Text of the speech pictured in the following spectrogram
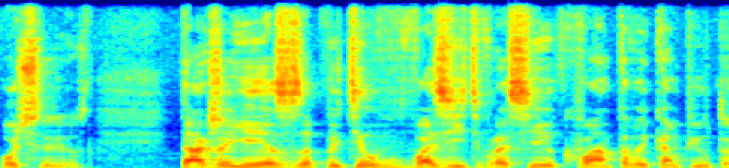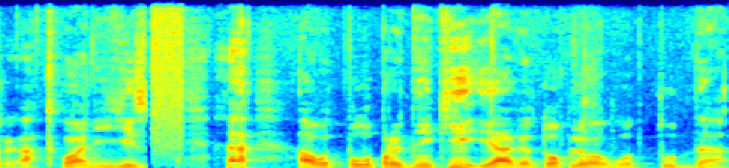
Очень серьезно. Также ЕС запретил ввозить в Россию квантовые компьютеры, а то они есть. А вот полупроводники и авиатопливо вот туда.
